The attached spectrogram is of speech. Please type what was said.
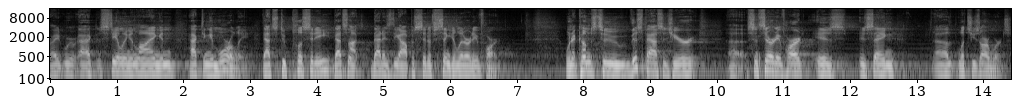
right? We're act, stealing and lying and acting immorally. That's duplicity. That's not, that is the opposite of singularity of heart. When it comes to this passage here, uh, sincerity of heart is, is saying, uh, let's use our words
